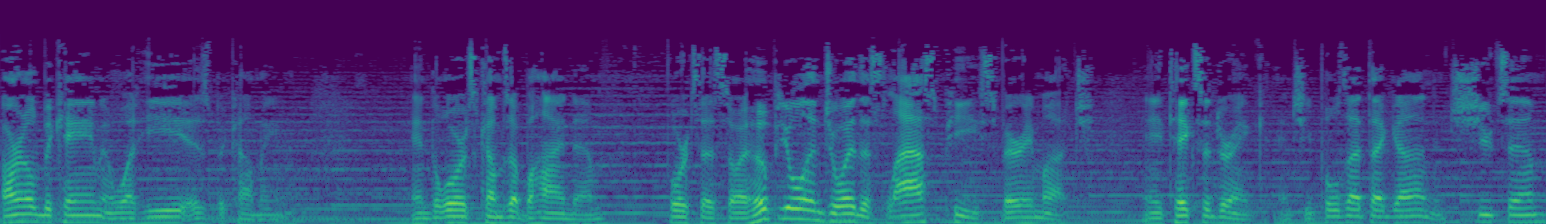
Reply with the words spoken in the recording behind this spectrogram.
Arnold became and what he is becoming. And Dolores comes up behind him. Ford says, so I hope you will enjoy this last piece very much. And he takes a drink and she pulls out that gun and shoots him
